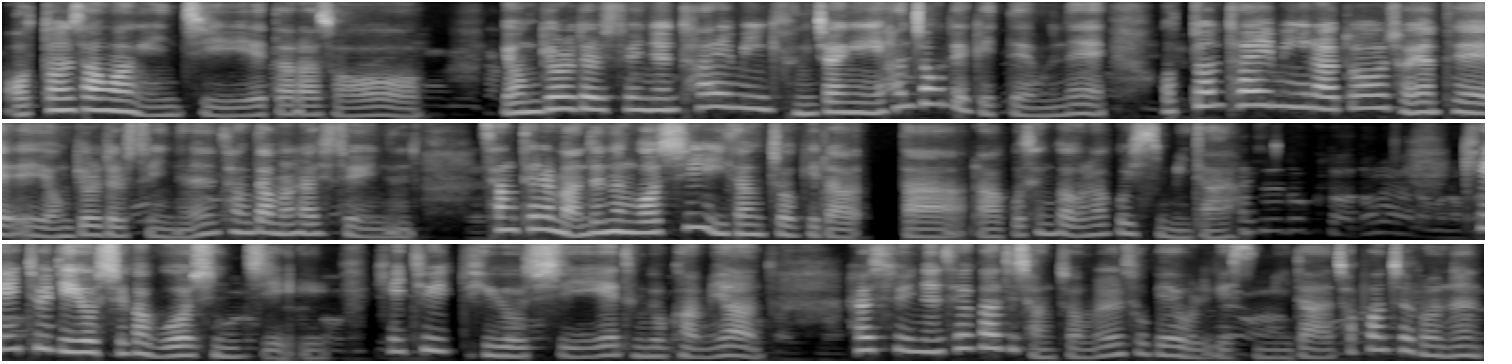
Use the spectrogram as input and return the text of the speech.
어떤 상황인지에 따라서 연결될 수 있는 타이밍이 굉장히 한정되기 때문에 어떤 타이밍이라도 저희한테 연결될 수 있는 상담을 할 수 있는 상태를 만드는 것이 이상적이라고 생각을 하고 있습니다. K2DOC가 무엇인지 K2DOC에 등록하면 할 수 있는 세 가지 장점을 소개해 올리겠습니다. 첫 번째로는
